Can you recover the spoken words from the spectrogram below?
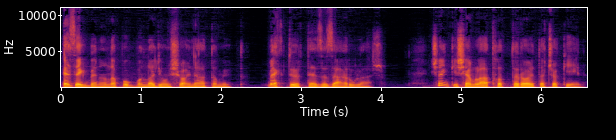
Ezekben a napokban nagyon sajnáltam őt. Megtörte ez az árulás. Senki sem láthatta rajta, csak én.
